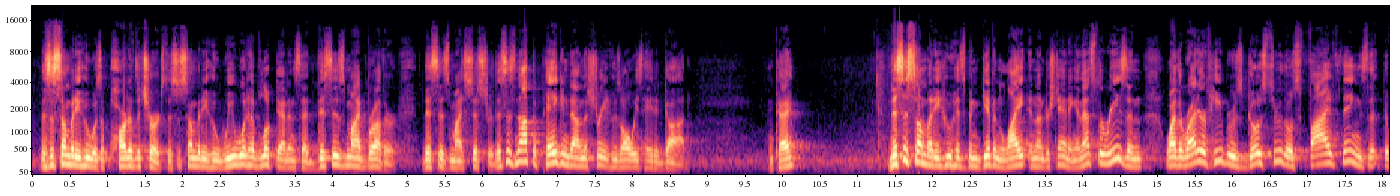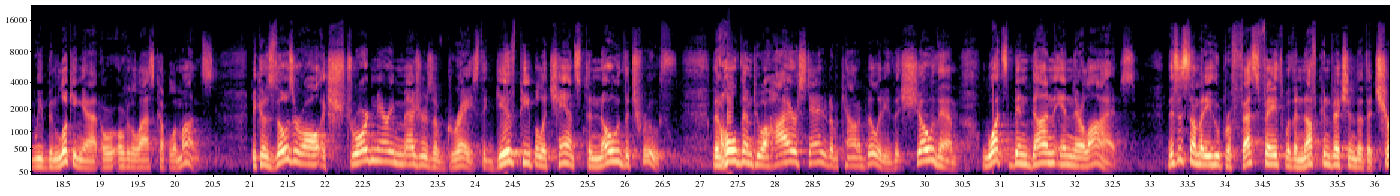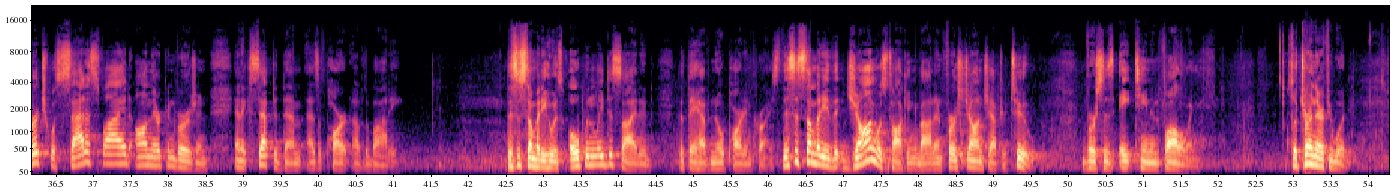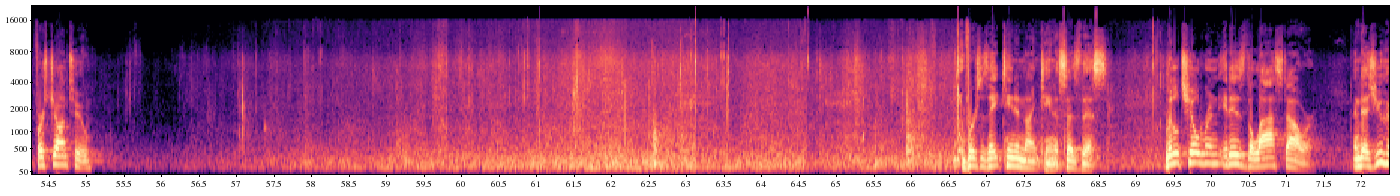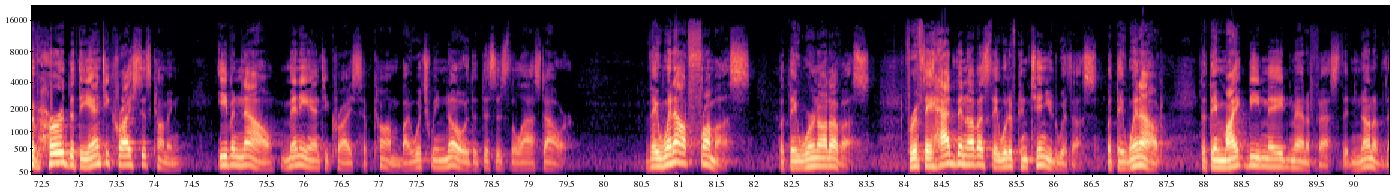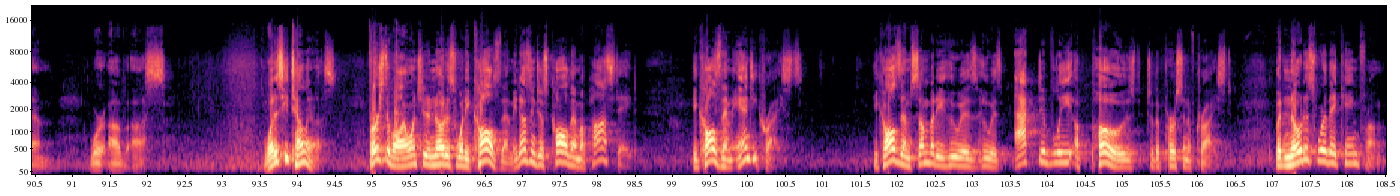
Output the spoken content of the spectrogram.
This is somebody who was a part of the church. This is somebody who we would have looked at and said, This is my brother. This is my sister. This is not the pagan down the street who's always hated God. Okay? This is somebody who has been given light and understanding. And that's the reason why the writer of Hebrews goes through those five things that, that we've been looking at over the last couple of months. Because those are all extraordinary measures of grace that give people a chance to know the truth, that hold them to a higher standard of accountability, that show them what's been done in their lives. This is somebody who professed faith with enough conviction that the church was satisfied on their conversion and accepted them as a part of the body. This is somebody who has openly decided that they have no part in Christ. This is somebody that John was talking about in 1 John chapter 2, verses 18 and following. So turn there if you would. 1 John 2. Verses 18 and 19, it says this Little children, it is the last hour. And as you have heard that the Antichrist is coming, even now many Antichrists have come, by which we know that this is the last hour. They went out from us, but they were not of us. For if they had been of us, they would have continued with us. But they went out that they might be made manifest that none of them were of us. What is he telling us? First of all, I want you to notice what he calls them. He doesn't just call them apostate, he calls them antichrists. He calls them somebody who is, who is actively opposed to the person of Christ. But notice where they came from.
